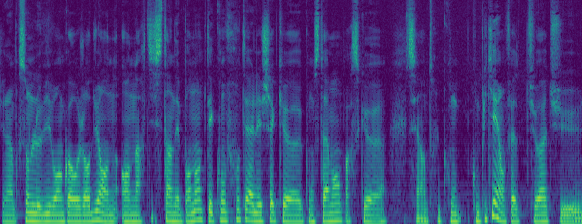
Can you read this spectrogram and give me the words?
J'ai l'impression de le vivre encore aujourd'hui en, artiste indépendant. Tu es confronté à l'échec euh, constamment parce que c'est un truc compliqué en fait. Tu vois, tu,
